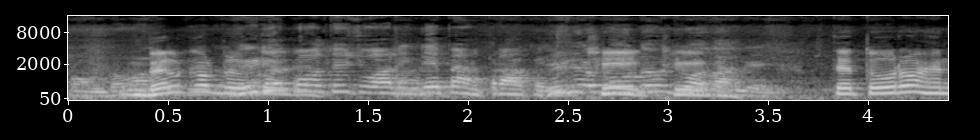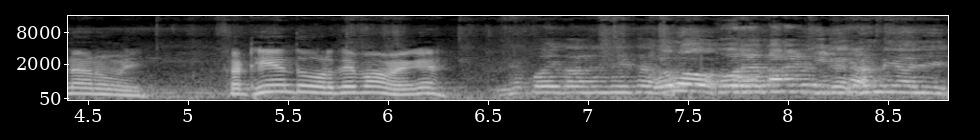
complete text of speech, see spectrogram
ਪਾਉਣ ਦਵਾਂਗੇ ਬਿਲਕੁਲ ਵੀਡੀਓ ਬਿਲਕੁਲ ਕਾਲ ਤੇ ਚਵਾ ਲੈਂਦੇ ਭੈਣ ਭਰਾ ਕੇ ਵੀਡੀਓ ਕਾਲ ਤੇ ਠੀਕ ਵੀ ਆ। ਚਵਾਵਾਂਗੇ ਤੇ ਤੋਰੋ ਇਹਨਾਂ ਨੂੰ ਵੀ। ਇਕੱਠੀਆਂ ਤੋਰਦੇ ਭਾਵੇਂਗੇ। ਨਹੀਂ ਕੋਈ ਗੱਲ ਨਹੀਂ ਤਾਂ ਚਲੋ ਤੋਰੇ ਦਾ ਵੀ ਠੀਕ ਦੇਖਣ ਆ। ਦੀਆਂ ਜੀ।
